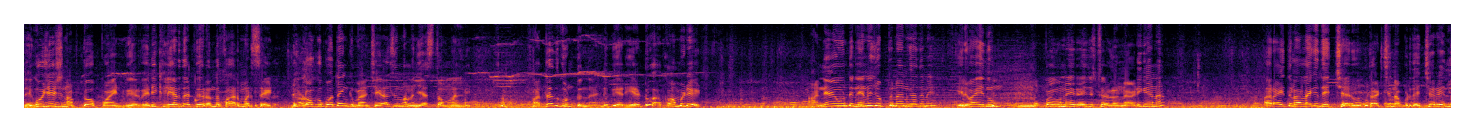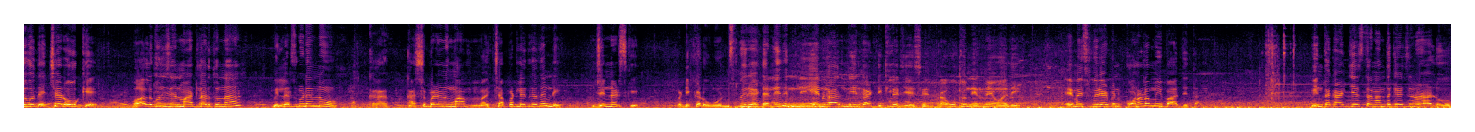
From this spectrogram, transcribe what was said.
Negotiation up to point we are very clear that we are on the farmer side నడవకపోతే ఇంక మనం చేయాల్సింది మనం చేస్తాం మళ్ళీ. పద్ధతిగా ఉంటుందండి. వీఆర్ హేర్ టు అకామిడేట్ అన్యాయం ఉంటే నేనే చెప్తున్నాను కదనే. ఇరవై ఐదు ముప్పై ఉన్నాయి రిజిస్టర్లో అడిగానా? ఆ రైతులు అలాగే తెచ్చారు. తడిచినప్పుడు తెచ్చారు ఎందుకో తెచ్చారు ఓకే. వాళ్ళ గురించి నేను మాట్లాడుతున్నా. మిల్లర్స్ కూడా నువ్వు క- కష్టపడడానికి మా- చెప్పట్లేదు కదండి జిన్నర్స్కి బట్ ఇక్కడ ఎంఎస్పీ రేట్ అనేది నేను కాదు మీరు కాదు డిక్లేర్ చేసేది. ప్రభుత్వ నిర్ణయం అది. ఎంఎస్పీ రేట్ కొనడం మీ బాధ్యత. ఇంత కట్ చేస్తాను అంత చేసిన వాడు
